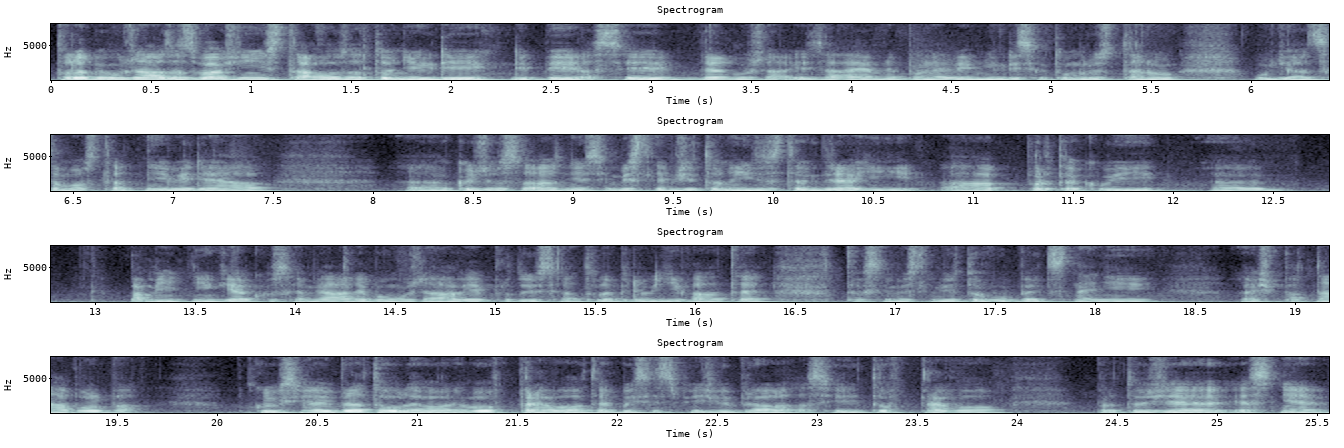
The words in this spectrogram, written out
Tohle by možná za zvážení stálo za to někdy, kdyby asi byl možná i zájem, nebo nevím, někdy se k tomu dostanu, udělat samostatný videa. Eh, každopádně si myslím, že to není zase tak drahý a pro takový eh, pamětník, jako jsem já, nebo možná vy, protože se na tohle video díváte, tak si myslím, že to vůbec není eh, špatná volba. Pokud si měl vybrat to vlevo nebo vpravo, tak by si spíš vybral asi to vpravo, protože jasně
